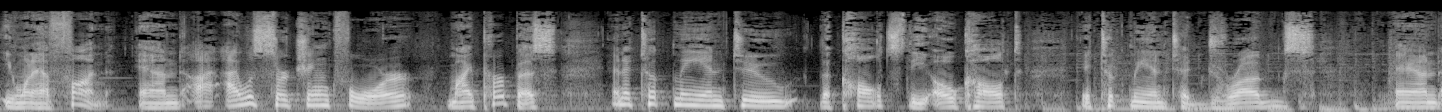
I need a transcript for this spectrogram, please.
you want to have fun. And I, I was searching for my purpose, and it took me into the cults, the occult. It took me into drugs, and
